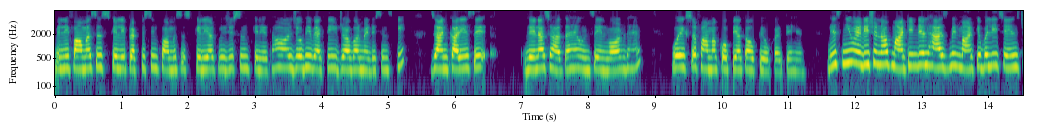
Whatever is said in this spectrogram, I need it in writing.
Mainly pharmacist के लिए प्रैक्टिसिंग फार्मासिस्ट के लिए और फिजिशियंस के लिए था और जो भी व्यक्ति ड्रग और मेडिसिन की जानकारी से लेना चाहता है उनसे इन्वॉल्व हैं वो एक्स्ट्रा फार्माकोपिया का उपयोग करते हैं This new edition of Martindale has been markedly changed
